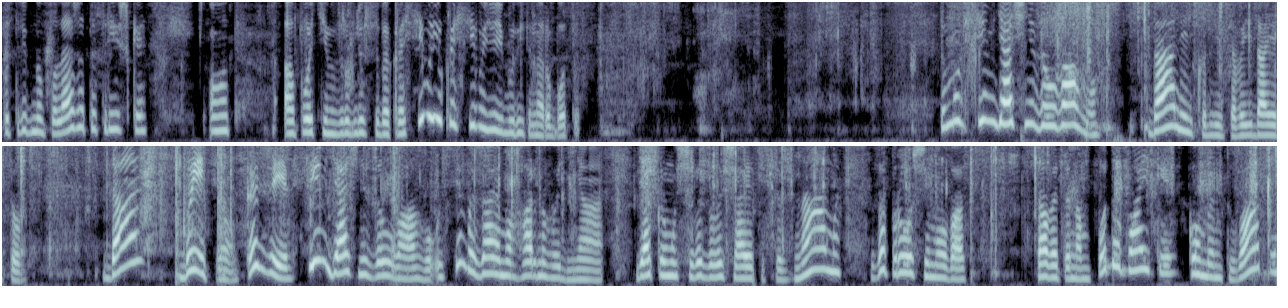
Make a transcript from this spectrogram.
потрібно полежати трішки. От. А потім зроблю себе красивою, красивою і буду йти на роботу. Тому всім вдячні за увагу. Да, Лілько, дивіться, виїдає товч. Да, Бицю, кажи, всім вдячні за увагу. Усім бажаємо гарного дня. Дякуємо, що ви залишаєтеся з нами. Запрошуємо вас ставити нам подобайки, коментувати.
